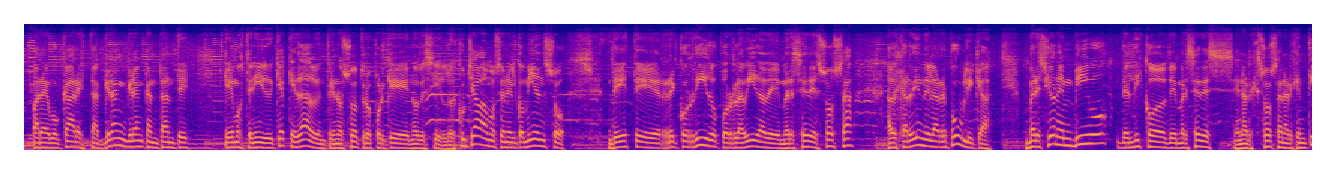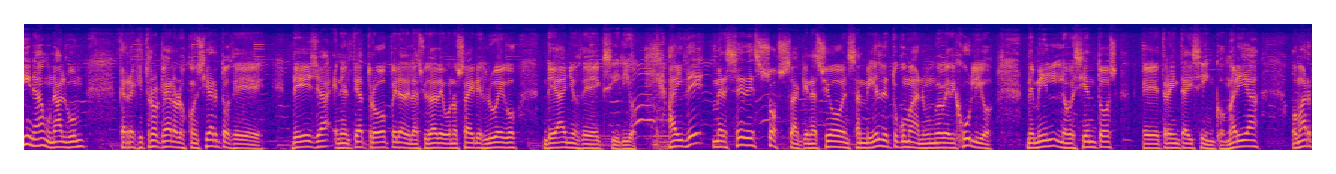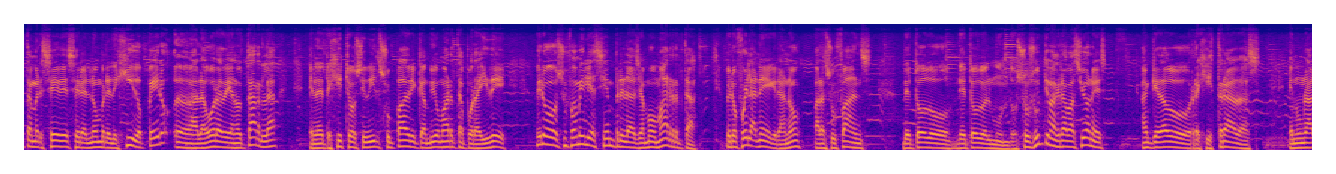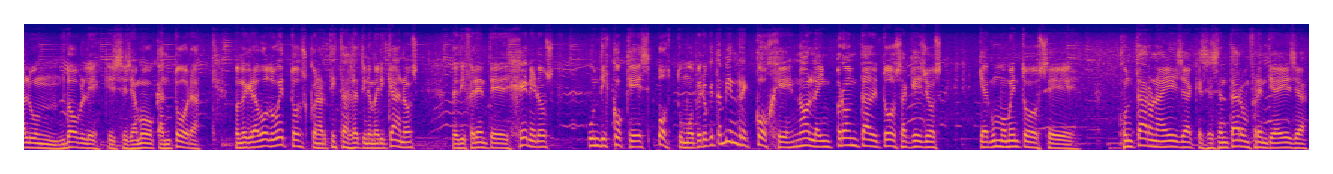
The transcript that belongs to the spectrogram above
para evocar a esta gran, gran cantante que hemos tenido y que ha quedado entre nosotros, ¿por qué no decirlo? Escuchábamos en el comienzo de este recorrido por la vida de Mercedes Sosa al Jardín de la República, versión en vivo del disco de Mercedes Sosa en Argentina, un álbum que registró, claro, los conciertos de, de ella en el Teatro Ópera de la ciudad de Buenos Aires luego de años de exilio. Aide Mercedes Sosa, que nació en San Miguel de Tucumán un 9 de julio de 1935. María o Marta Mercedes era el nombre elegido, pero eh, a la hora de anotarla en el registro civil su padre cambió Marta por Aide, pero su familia siempre la llamó Marta, pero fue la negra, ¿no? Para sus fans de todo, de todo el mundo. Sus últimas grabaciones han quedado registradas en un álbum doble que se llamó Cantora, donde grabó duetos con artistas latinoamericanos de diferentes géneros, un disco que es póstumo, pero que también recoge ¿no? la impronta de todos aquellos que algún momento se juntaron a ella, que se sentaron frente a ella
